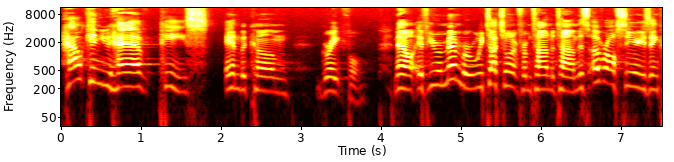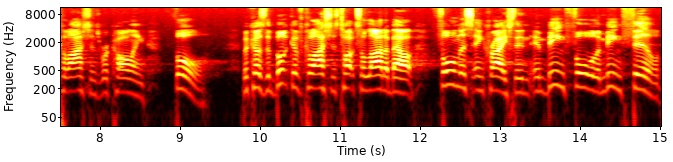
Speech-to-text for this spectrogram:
How can you have peace and become grateful? Now, if you remember, we touch on it from time to time. This overall series in Colossians we're calling Full because the book of Colossians talks a lot about fullness in Christ and, and being full and being filled.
